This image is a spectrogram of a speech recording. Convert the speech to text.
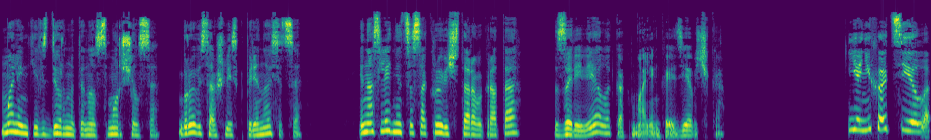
маленький вздернутый нос сморщился, брови сошлись к переносице, и наследница сокровищ старого крота заревела, как маленькая девочка. «Я не хотела»,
